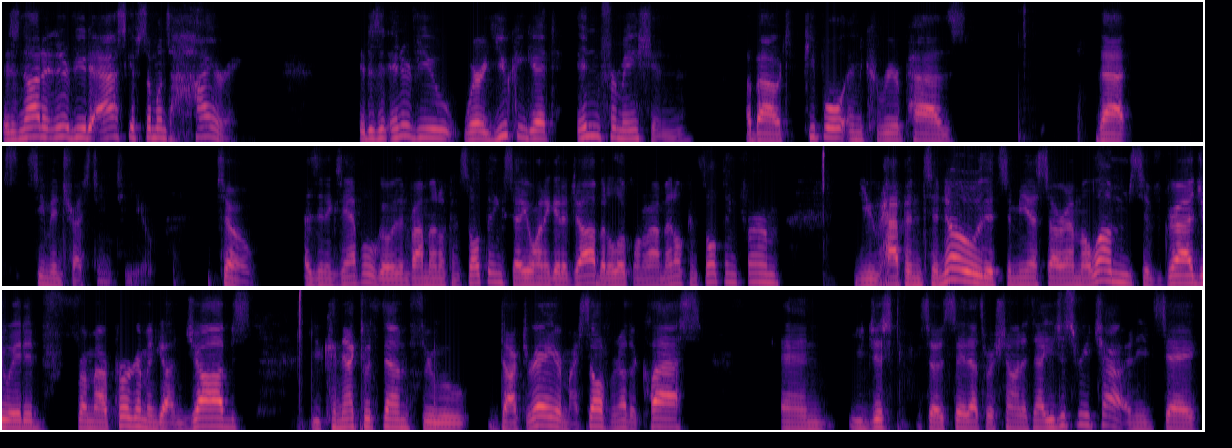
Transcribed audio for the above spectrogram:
It is not an interview to ask if someone's hiring. It is an interview where you can get information about people and career paths that seem interesting to you. So, as an example, we'll go with environmental consulting. Say you want to get a job at a local environmental consulting firm you happen to know that some ESRM alums have graduated from our program and gotten jobs. You connect with them through Dr. A or myself or another class. And you just, so say that's where Sean is now, you just reach out and you'd say,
